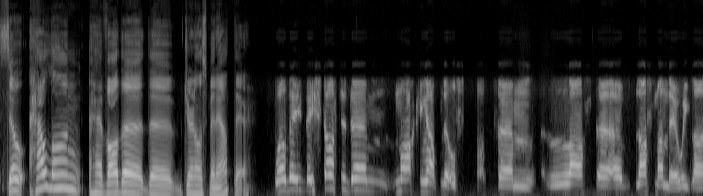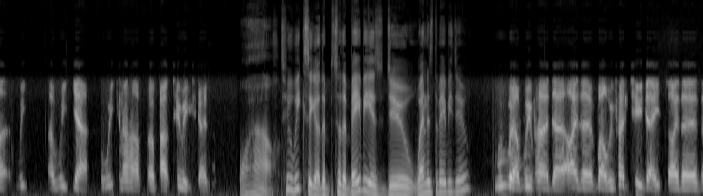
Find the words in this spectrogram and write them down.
So, how long have all the, the journalists been out there? Well, they they started um, marking up little spots um, last uh, last Monday, a week, la- week, a week, yeah, a week and a half, about two weeks ago. Wow. Two weeks ago. The, so the baby is due. When is the baby due? Well, we've heard uh, either. Well, we've heard two dates, either the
